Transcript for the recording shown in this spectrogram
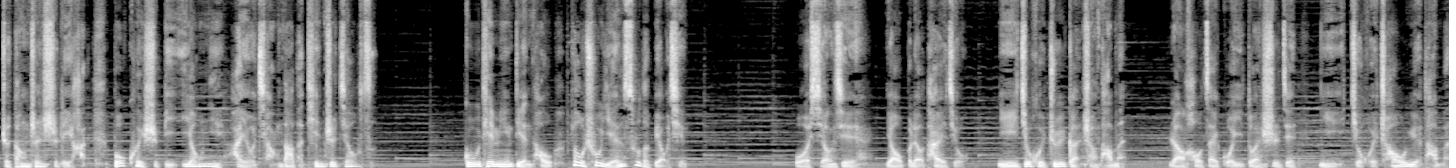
这当真是厉害，不愧是比妖孽还要强大的天之骄子。”古天明点头，露出严肃的表情。我相信。要不了太久，你就会追赶上他们，然后再过一段时间，你就会超越他们，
